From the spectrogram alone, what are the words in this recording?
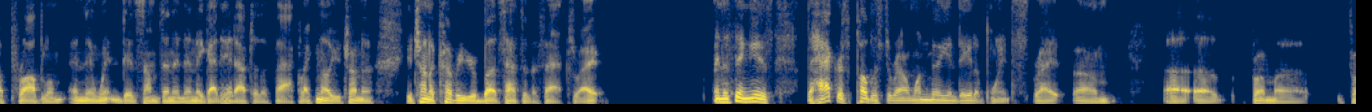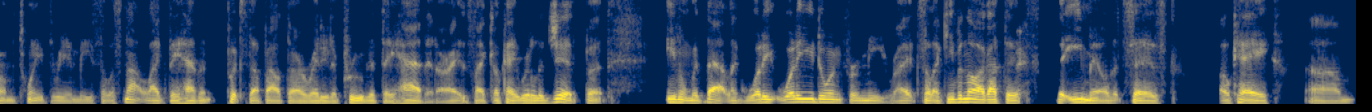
a, problem and then went and did something and then they got hit after the fact. Like, no, you're trying to you're trying to cover your butts after the fact, right? And the thing is, the hackers published around one million data points, right? Um, uh, uh, from uh, from 23andMe. So it's not like they haven't put stuff out there already to prove that they have it. All right. It's like, okay, we're legit, but even with that, like what are you what are you doing for me? Right. So like even though I got the the email that says okay, um,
